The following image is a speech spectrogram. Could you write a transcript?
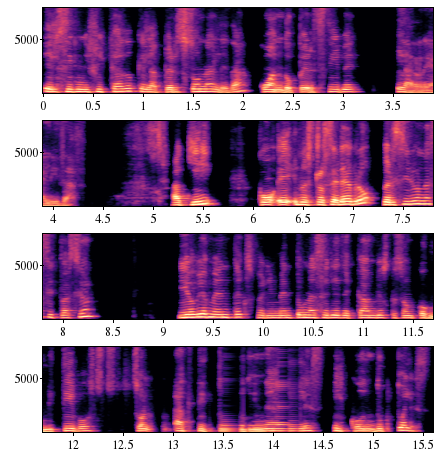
el significado que la persona le da cuando percibe la realidad. Aquí, eh, nuestro cerebro percibe una situación y obviamente experimenta una serie de cambios que son cognitivos, son actitudinales y conductuales.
